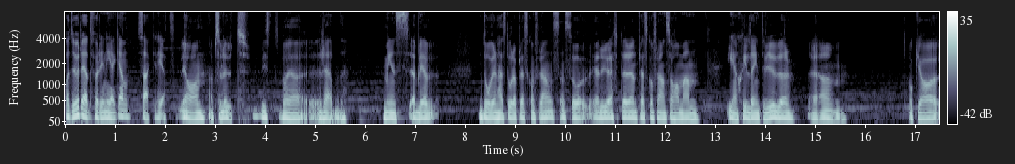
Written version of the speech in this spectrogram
Var du rädd för din egen säkerhet? Ja, absolut. Visst var jag rädd. Minns, jag blev då vid den här stora presskonferensen så är det ju efter en presskonferens så har man enskilda intervjuer. Um, och jag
